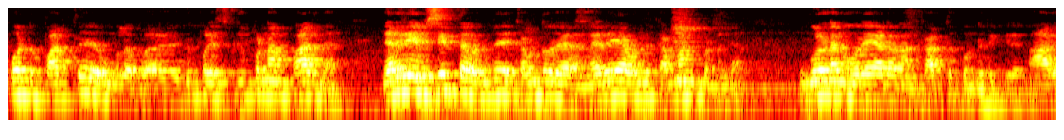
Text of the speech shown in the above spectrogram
போட்டு பார்த்து உங்களை ப- இது பண்ணி ஸ்கிப் பண்ணாமல் பாருங்கள் நிறைய விஷயத்த வந்து கலந்துரையாட நிறையா வந்து கமெண்ட் பண்ணுங்கள் உங்களுடன் உரையாட நான் காத்து கொண்டிருக்கிறேன் ஆக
